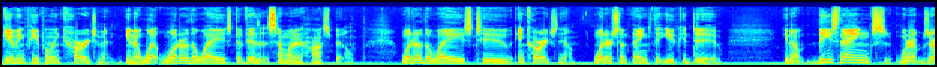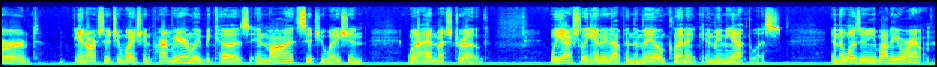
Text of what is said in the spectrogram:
giving people encouragement. You know, what what are the ways to visit someone in a hospital? What are the ways to encourage them? What are some things that you can do? You know, these things were observed in our situation primarily because in my situation, when I had my stroke, we actually ended up in the Mayo Clinic in Minneapolis, and there wasn't anybody around.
